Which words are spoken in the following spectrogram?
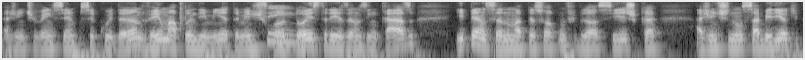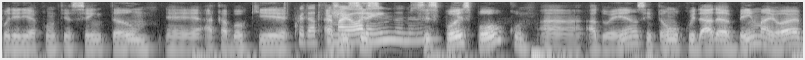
a gente vem sempre se cuidando, veio uma pandemia também, a gente ficou Sim. dois, três anos em casa, e pensando numa pessoa com fibrose cística, a gente não saberia o que poderia acontecer, então é, acabou que. O cuidado foi maior se, ainda, né? Se expôs pouco à, à doença, então o cuidado era bem maior.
